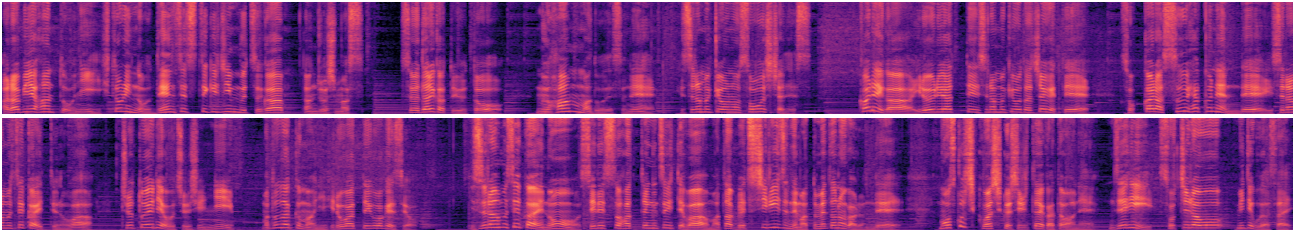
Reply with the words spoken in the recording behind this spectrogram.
アラビア半島に一人の伝説的人物が誕生します。それは誰かというとムハンマドですね。イスラム教の創始者です。彼がいろいろやってイスラム教を立ち上げてそこから数百年でイスラム世界っていうのは中東エリアを中心に瞬く間に広がっていくわけですよ。イスラム世界の成立と発展についてはまた別シリーズでまとめたのがあるんでもう少し詳しく知りたい方はね是非そちらを見てください。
